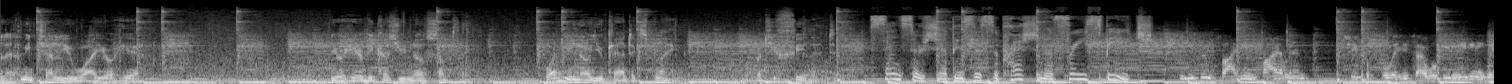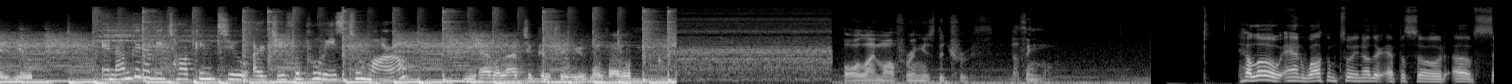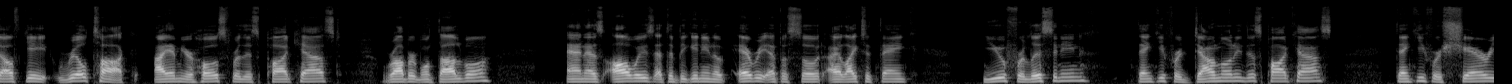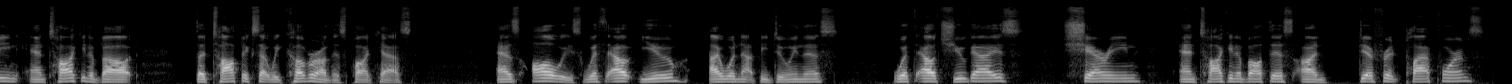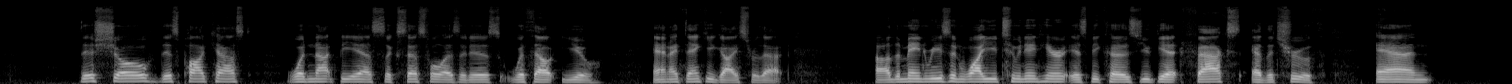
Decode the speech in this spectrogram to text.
Let me tell you why you're here. You're here because you know something. What you know you can't explain, but you feel it. Censorship is the suppression of free speech. He's inciting violence. Chief of Police, I will be meeting with you. And I'm going to be talking to our Chief of Police tomorrow. You have a lot to contribute, Montalvo. All I'm offering is the truth, nothing more. Hello, and welcome to another episode of Southgate Real Talk. I am your host for this podcast, Robert Montalvo. And as always, at the beginning of every episode, I like to thank you for listening. Thank you for downloading this podcast. Thank you for sharing and talking about the topics that we cover on this podcast. As always, without you, I would not be doing this. Without you guys sharing and talking about this on different platforms, this show, this podcast would not be as successful as it is without you. And I thank you guys for that. Uh, the main reason why you tune in here is because you get facts and the truth. And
